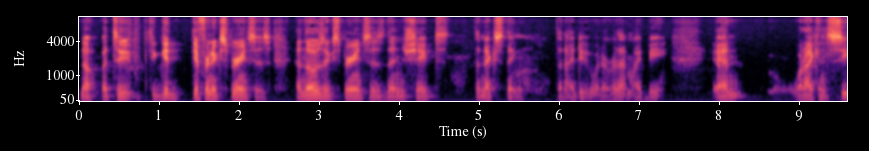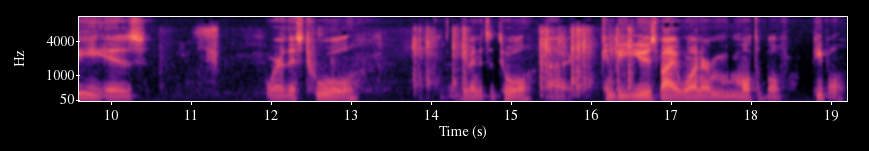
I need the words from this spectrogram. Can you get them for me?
No, but to to get different experiences, and those experiences then shaped the next thing that I do, whatever that might be. Yeah. And what I can see is where this tool, given it's a tool, uh, can be used by one or multiple people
